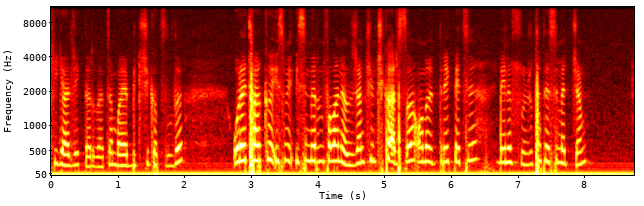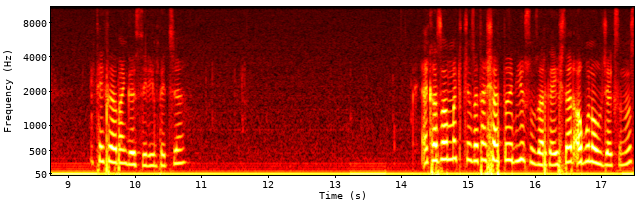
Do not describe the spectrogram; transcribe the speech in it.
Ki gelecekler zaten. Bayağı bir kişi katıldı. Oraya çarkı ismi, isimlerini falan yazacağım. Kim çıkarsa ona direkt peti benim sunucuda teslim edeceğim. Tekrardan göstereyim peti. Yani kazanmak için zaten şartları biliyorsunuz arkadaşlar. Abone olacaksınız.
